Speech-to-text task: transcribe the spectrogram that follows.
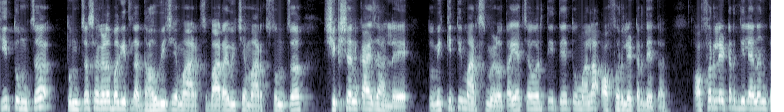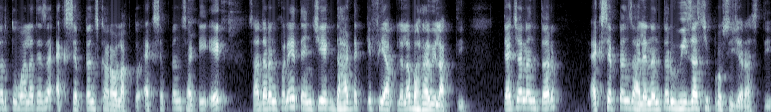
की तुमचं तुमचं सगळं बघितलं दहावीचे मार्क्स बारावीचे मार्क्स तुमचं शिक्षण काय झालं आहे तुम्ही किती मार्क्स मिळवता याच्यावरती ते तुम्हाला ऑफर लेटर देतात. ऑफर लेटर दिल्यानंतर तुम्हाला त्याचा ॲक्सेप्टन्स करावा लागतो. ॲक्सेप्टन्ससाठी एक साधारणपणे त्यांची एक दहा टक्के फी आपल्याला भरावी लागती. त्याच्यानंतर ॲक्सेप्टन्स झाल्यानंतर विजाची प्रोसिजर असती.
